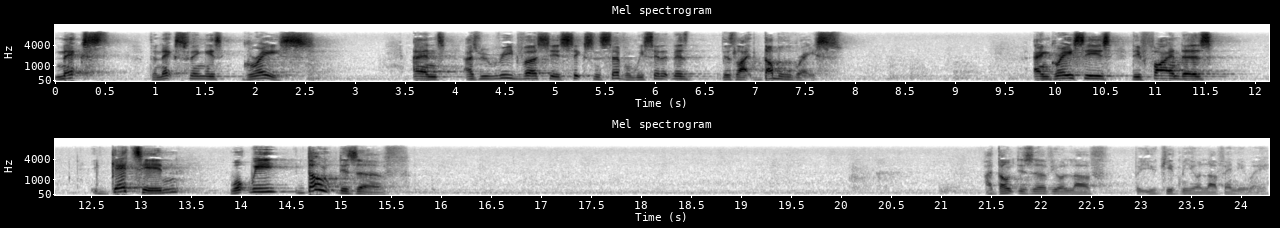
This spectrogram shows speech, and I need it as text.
Next, the next thing is grace. And as we read verses 6 and 7, we see that there's, there's like double grace. And grace is defined as getting what we don't deserve. I don't deserve your love, but you give me your love anyway.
